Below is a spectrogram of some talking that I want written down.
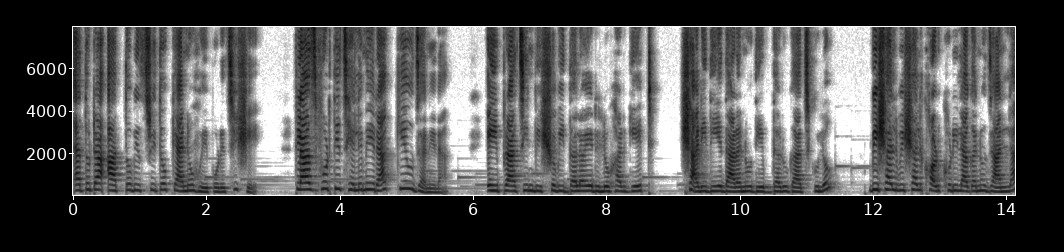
এতটা আত্মবিস্মৃত কেন হয়ে পড়েছে সে? ক্লাস ভর্তি ছেলেমেয়েরা কেউ জানে না। এই প্রাচীন বিশ্ববিদ্যালয়ের লোহার গেট শাড়ি দিয়ে দাঁড়ানো দেবদারু গাছগুলো, বিশাল বিশাল খড়খড়ি লাগানো জানলা,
